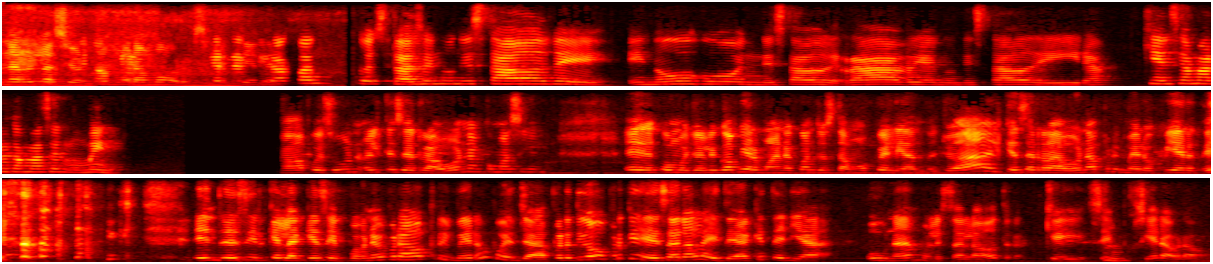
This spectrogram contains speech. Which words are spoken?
una relación amor-amor. cuando estás en un estado de enojo, en un estado de rabia, en un estado de ira, ¿quién se amarga más el momento? Ah, pues uno, el que se rabona, ¿cómo así? Eh, como yo le digo a mi hermana cuando estamos peleando, yo, ah, el que se rabona primero pierde. es decir, que la que se pone bravo primero, pues ya perdió, porque esa era la idea que tenía una de molestar a la otra, que se pusiera bravo.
